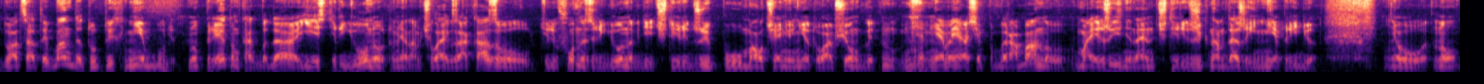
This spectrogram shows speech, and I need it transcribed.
20-е банды, тут их не будет. Ну, при этом, как бы, да, есть регионы, вот у меня там человек заказывал телефон из региона, где 4G по умолчанию нету вообще, он говорит, ну, мне, мне, мне вообще по барабану, в моей жизни, наверное, 4G к нам даже и не придет. Вот, ну,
